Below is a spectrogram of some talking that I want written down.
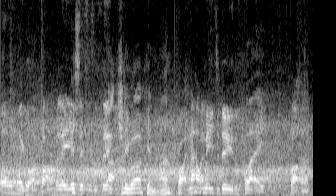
Oh my god, I can't believe It's this is a thing. Actually working, man. Right, now I need to do the play button.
